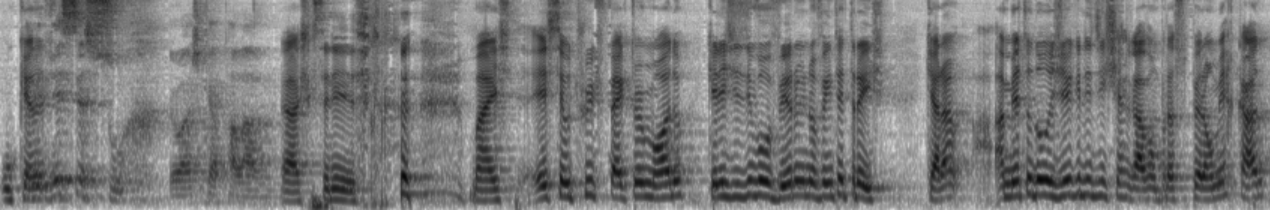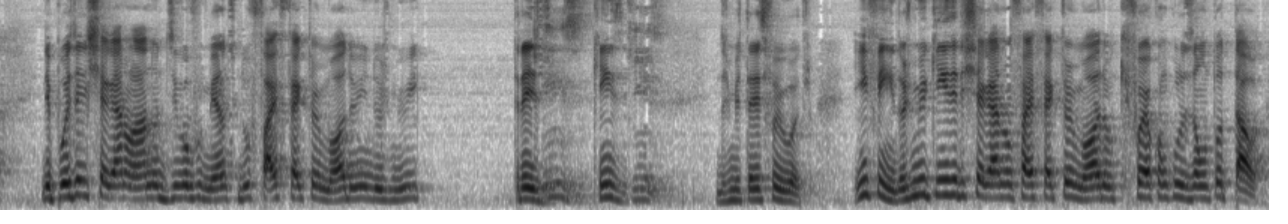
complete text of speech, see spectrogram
o que... Predecessor, eu acho que é a palavra. Eu acho que seria isso. Mas esse é o Three Factor Model que eles desenvolveram em 93, que era a metodologia que eles enxergavam para superar o mercado. Depois eles chegaram lá no desenvolvimento do Five Factor Model em 2013. 15. 15. 15. 2013 foi o outro. Enfim, em 2015 eles chegaram no Five Factor Model, que foi a conclusão total.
